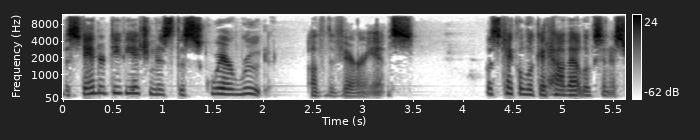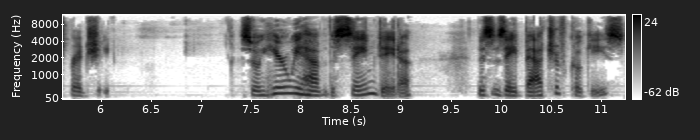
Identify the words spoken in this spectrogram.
the standard deviation is the square root of the variance. Let's take a look at how that looks in a spreadsheet. So here we have the same data. This is a batch of cookies,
